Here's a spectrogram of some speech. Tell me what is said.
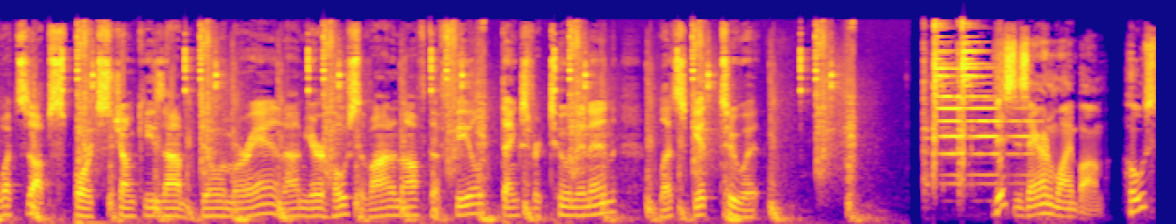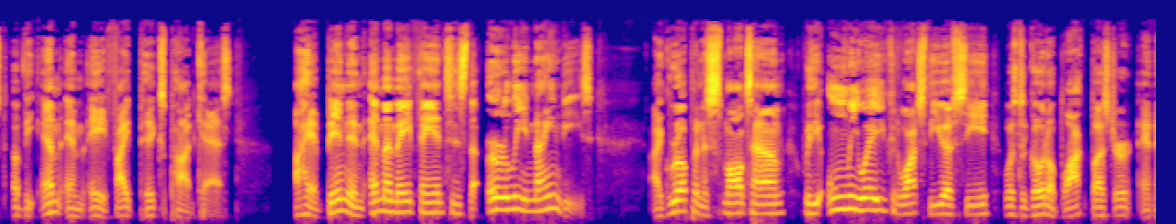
What's up, sports junkies? I'm Dylan Moran, and I'm your host of On and Off the Field. Thanks for tuning in. Let's get to it. This is Aaron Weinbaum, host of the MMA Fight Picks podcast. I have been an MMA fan since the early 90s. I grew up in a small town where the only way you could watch the UFC was to go to Blockbuster and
